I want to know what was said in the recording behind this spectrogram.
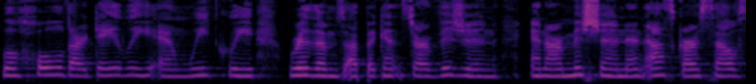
will hold our daily and weekly rhythms up against our vision and our mission and ask ourselves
